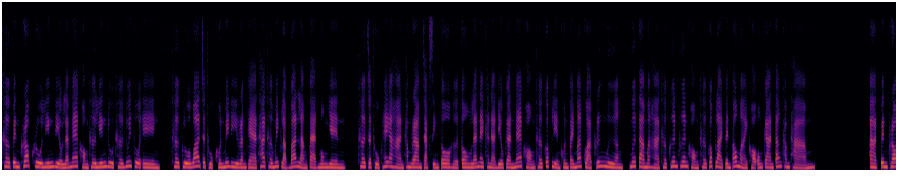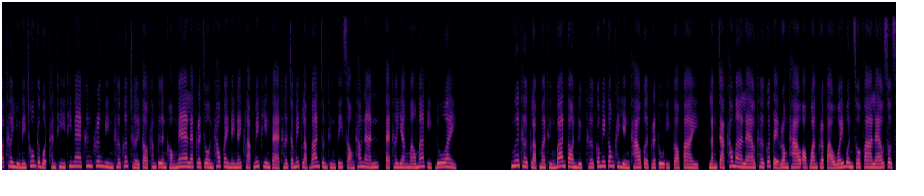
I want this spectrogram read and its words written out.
เธอเป็นครอบครัวเลี้ยงเดี่ยวและแม่ของเธอเลี้ยงดูเธอด้วยตัวเอง เธอกลัวว่าจะถูกคนไม่ดีรังแกถ้าเธอไม่กลับบ้านหลัง8โมงเย็น เธอจะถูกให้อาหารคำรามจากสิงโตเหอตงและในขณะเดียวกันแม่ของเธอก็เปลี่ยนคนไปมากกว่าครึ่งเมือง เมื่อตามมาหาเธอเพื่อนๆของเธอก็กลายเป็นเป้าหมายขององค์การตั้งคำถาม อาจเป็นเพราะเธออยู่ในช่วงกบฏทันทีที่แม่ขึ้นเครื่องบินเธอเพิกเฉยต่อคำเตือนของแม่และกระโจนเข้าไปในไนท์คลับไม่เพียงแต่เธอจะไม่กลับบ้านจนถึงตีสองเท่านั้นแต่เธอยังเมามากอีกด้วย เมื่อเธอกลับมาถึงบ้านตอนดึกเธอก็ไม่ต้องเขย่งเท้าเปิดประตูอีกต่อไป หลังจากเข้ามาแล้วเธอก็เตะรองเท้าออกวางกระเป๋าไว้บนโซฟาแล้วโซเซ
